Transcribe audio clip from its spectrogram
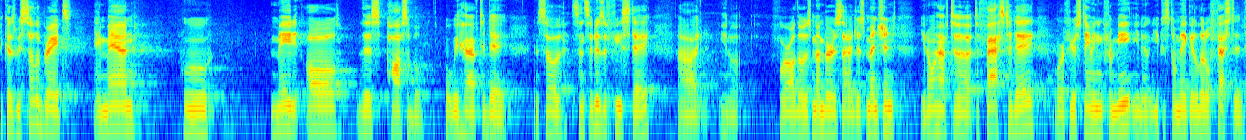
because we celebrate a man who made all this possible, what we have today. And so, since it is a feast day, uh, you know, for all those members that I just mentioned, you don't have to, to fast today, or if you're abstaining from meat, you know, you can still make it a little festive.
